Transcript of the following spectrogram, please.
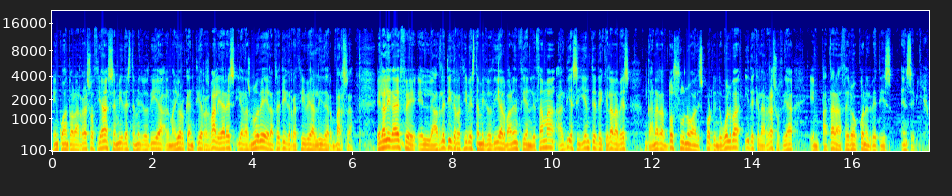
En cuanto a la Real Sociedad, se mide este mediodía al Mallorca en Tierras Baleares y a las 9 el Athletic recibe al líder Barça. En la Liga F, el Athletic recibe este mediodía al Valencia en Lezama al día siguiente de que el Alavés ganara 2-1 al Sporting de Huelva y de que la Real Sociedad empatara a cero con el Betis en Sevilla.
